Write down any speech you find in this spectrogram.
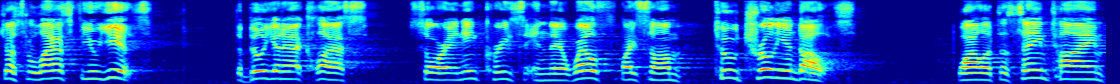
just the last few years, the billionaire class saw an increase in their wealth by some $2 trillion, while at the same time,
